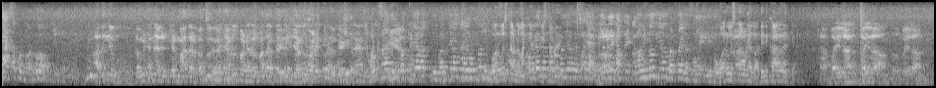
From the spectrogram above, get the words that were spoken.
ಯಾಕೆ ಅದನ್ನ ನೀವು ಕಮಿಟಿನಲ್ಲಿ ಇಟ್ಕೊಂಡು ಮಾತಾಡ್ಬೇಕು. ಜನರಲ್ ಬಾಡಿಯಲ್ಲಿ ಮಾತಾಡ್ತಾ ಇದ್ದೀವಿ ಜನರಲ್ ಬಾಡಿ ವರ್ವಿಸ್ತಾ ಉಂಟು ಅದನ್ನ ಕಾಲ ನನಗೆ ಬೈಲ ಬೈಲ ಒಂದು ಬೈಲ ಅಂತ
